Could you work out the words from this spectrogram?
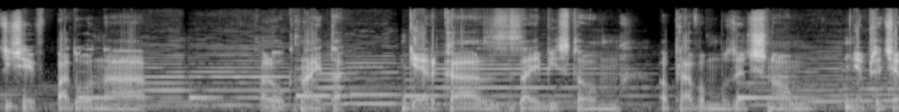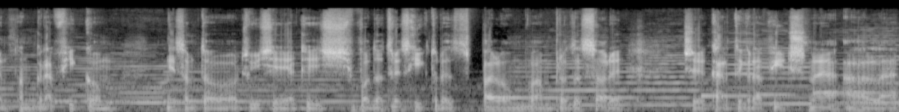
dzisiaj wpadło na Hollow Knighta. Gierka z zajebistą oprawą muzyczną, nieprzeciętną grafiką. Nie są to oczywiście jakieś wodotryski, które spalą wam procesory czy karty graficzne, ale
